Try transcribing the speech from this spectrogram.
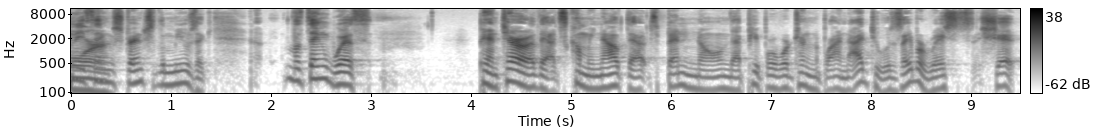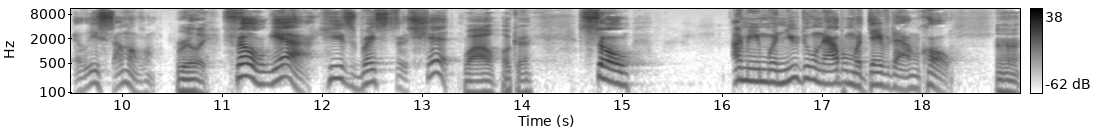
do more. anything strange to the music. The thing with Pantera that's coming out that's been known that people were turning a blind eye to is they were racist as shit. At least some of them. Really? Phil, yeah, he's racist as shit. Wow. Okay. So I mean, when you do an album with David Allan Coe, Uh-huh.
